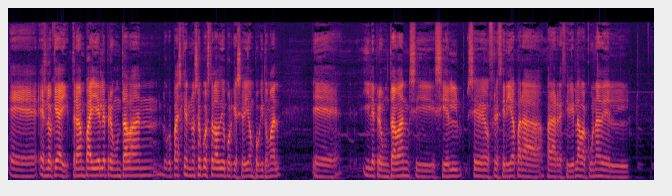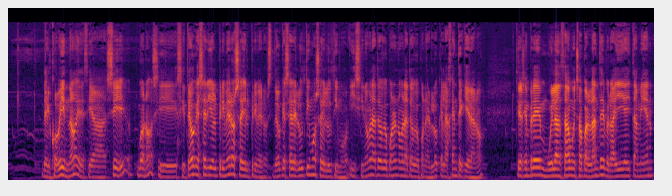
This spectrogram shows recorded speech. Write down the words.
eh, es lo que hay. Trump ayer le preguntaban, lo que pasa es que no se ha puesto el audio porque se veía un poquito mal, eh, y le preguntaban si, él se ofrecería para, recibir la vacuna del, del COVID, ¿no? Y decía, sí, bueno, si, si tengo que ser yo el primero, soy el primero, si tengo que ser el último, soy el último, y si no me la tengo que poner, no me la tengo que poner, lo que la gente quiera, ¿no? Tío, siempre muy lanzado, mucho para adelante, pero ahí hay también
